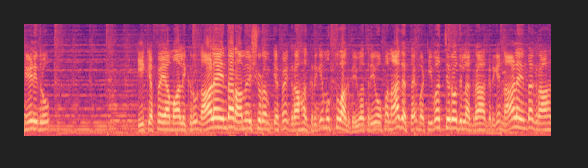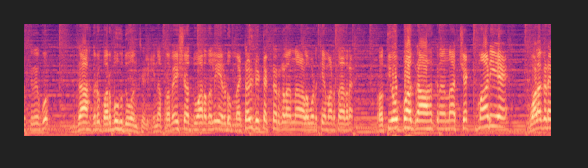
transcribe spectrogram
ಹೇಳಿದ್ರು. ಈ ಕೆಫೆಯ ಮಾಲೀಕರು, ನಾಳೆಯಿಂದ ರಾಮೇಶ್ವರಂ ಕೆಫೆ ಗ್ರಾಹಕರಿಗೆ ಮುಕ್ತವಾಗಿದೆ. ಇವತ್ತು ರೀ ಓಪನ್ ಆಗುತ್ತೆ ಬಟ್ ಇವತ್ತಿರೋದಿಲ್ಲ ಗ್ರಾಹಕರಿಗೆ. ನಾಳೆಯಿಂದ ಗ್ರಾಹಕರಿಗೂ, ಗ್ರಾಹಕರು ಬರಬಹುದು ಅಂತೇಳಿ ಇನ್ನು ಪ್ರವೇಶ ದ್ವಾರದಲ್ಲಿ ಎರಡು ಮೆಟಲ್ ಡಿಟೆಕ್ಟರ್ಗಳನ್ನು ಅಳವಡಿಕೆ ಮಾಡ್ತಾ ಇದ್ದಾರೆ ಪ್ರತಿಯೊಬ್ಬ ಗ್ರಾಹಕನನ್ನ ಚೆಕ್ ಮಾಡಿಯೇ ಒಳಗಡೆ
